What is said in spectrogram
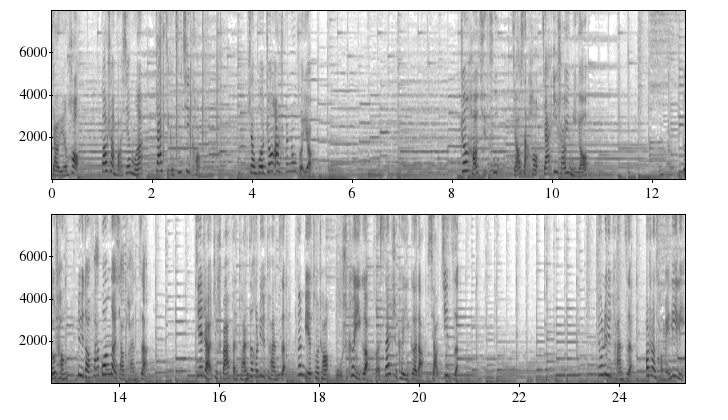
搅匀后包上保鲜膜，扎几个出气孔，上锅蒸二十分钟左右。蒸好取出，搅散后加一勺玉米油，揉成绿到发光的小团子。接着就是把粉团子和绿团子分别搓成五十克一个和三十克一个的小剂子，用绿团子包上草莓粒粒，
